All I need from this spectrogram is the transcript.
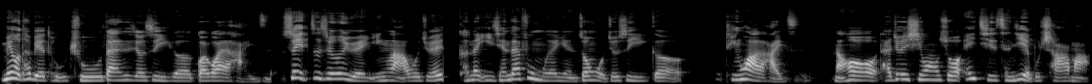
没有特别突出，但是就是一个乖乖的孩子，所以这就是原因啦。我觉得可能以前在父母的眼中，我就是一个听话的孩子，然后他就是希望说，哎，其实成绩也不差嘛，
